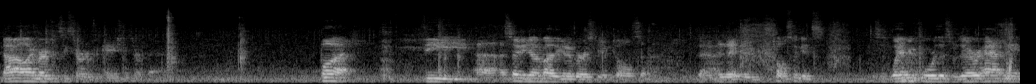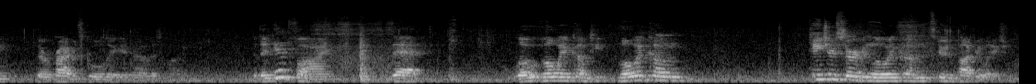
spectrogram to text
not all emergency certifications are bad. But the uh, a study done by the University of Tulsa, and, they, and Tulsa gets this is way before this was ever happening. They're a private school; they get none of this money. But they did find that low low income te- low income teachers serving low income student populations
